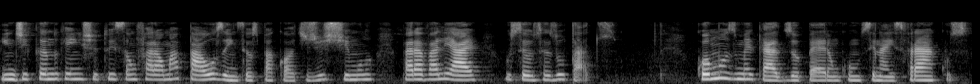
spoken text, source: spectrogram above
indicando que a instituição fará uma pausa em seus pacotes de estímulo para avaliar os seus resultados. Como os mercados operam com sinais fracos,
